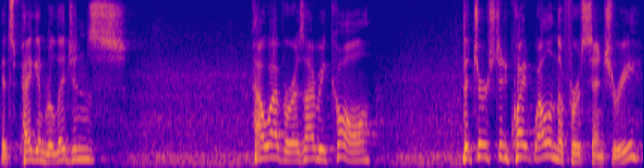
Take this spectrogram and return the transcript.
its pagan religions. However, as I recall, the church did quite well in the first century,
